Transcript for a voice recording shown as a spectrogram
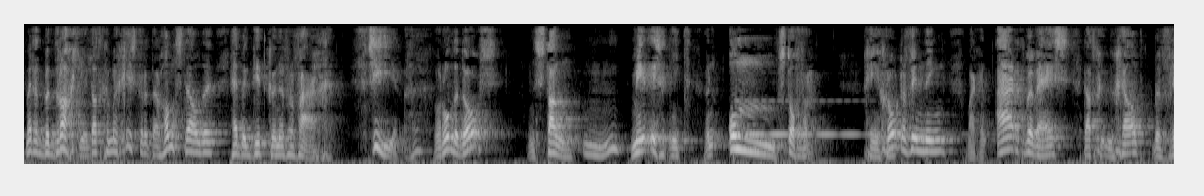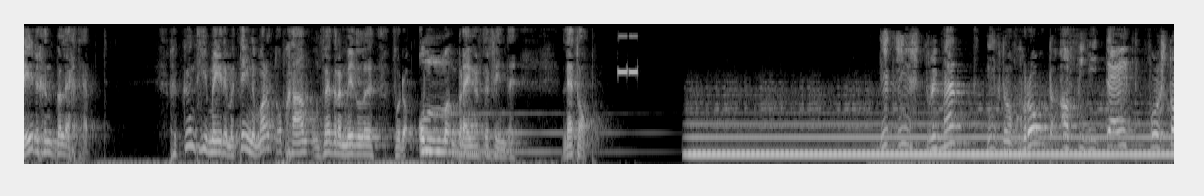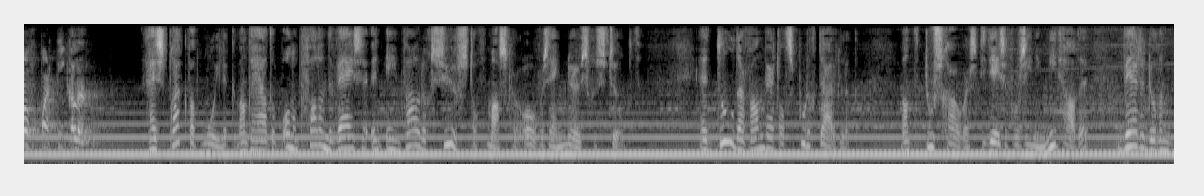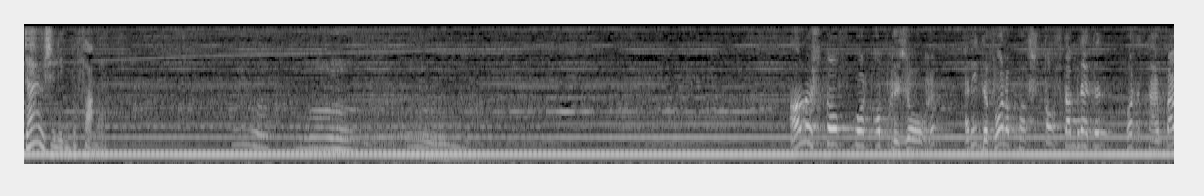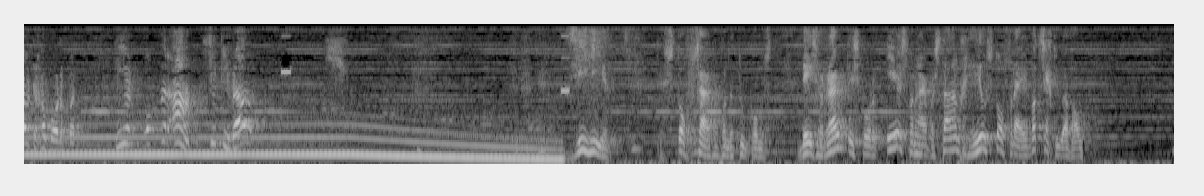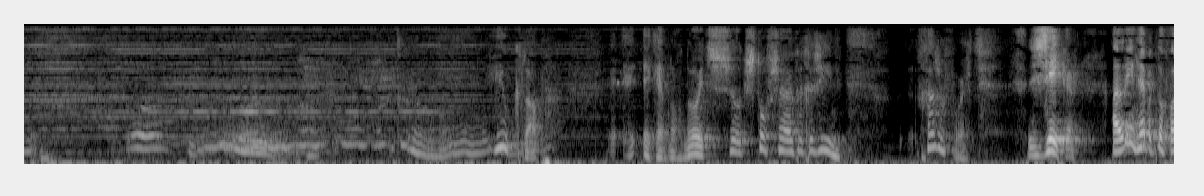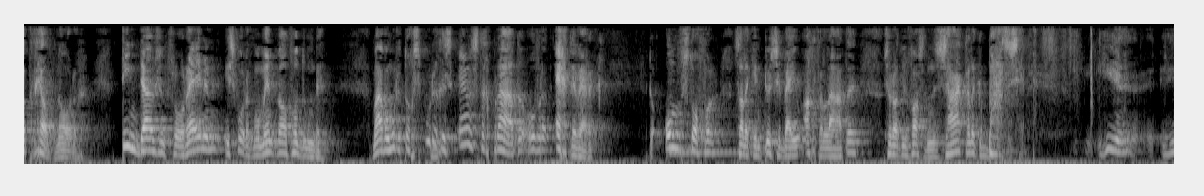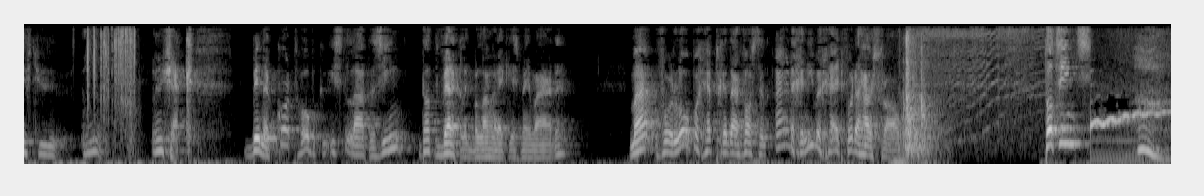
Met het bedragje dat ge me gisteren ter hand stelde, heb ik dit kunnen vervaardigen. Zie hier, een ronde doos, een stang. Meer is het niet, een omstoffer. Geen grote vinding, maar een aardig bewijs dat ge uw geld bevredigend belegd hebt. Je kunt hiermede meteen de markt opgaan om verdere middelen voor de ombrenger te vinden. Let op. Dit instrument heeft een grote affiniteit voor stofpartikelen. Hij sprak wat moeilijk, want hij had op onopvallende wijze een eenvoudig zuurstofmasker over zijn neus gestulpt. Het doel daarvan werd al spoedig duidelijk, want de toeschouwers die deze voorziening niet hadden, werden door een duizeling bevangen. Alle stof wordt opgezogen en in de vorm van stoftabletten wordt het naar buiten geworpen. Hier onderaan, ziet u wel? Zie hier, de stofzuiger van de toekomst. Deze ruimte is voor het eerst van haar bestaan geheel stofvrij. Wat zegt u ervan? Heel knap. Ik heb nog nooit zulk stofzuiger gezien. Ga zo voort. Zeker. Alleen heb ik nog wat geld nodig. 10.000 florijnen is voor het moment wel voldoende. Maar we moeten toch spoedig eens ernstig praten over het echte werk. De omstoffer zal ik intussen bij u achterlaten, zodat u vast een zakelijke basis hebt. Hier heeft u een cheque. Binnenkort hoop ik u iets te laten zien dat werkelijk belangrijk is, mijn waarde. Maar voorlopig hebt ge daar vast een aardige nieuwigheid voor de huisvrouw. Tot ziens. Oh.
